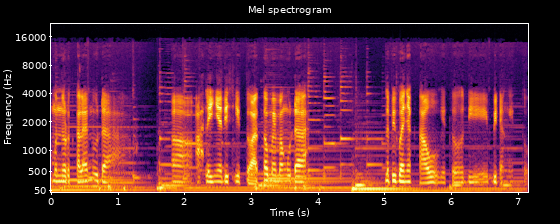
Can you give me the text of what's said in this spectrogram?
menurut kalian udah uh, ahlinya di situ atau memang udah lebih banyak tahu gitu di bidang itu.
